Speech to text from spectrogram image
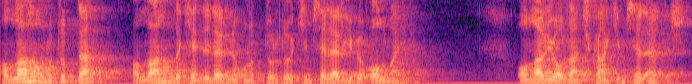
Allah'ı unutup da Allah'ın da kendilerini unutturduğu kimseler gibi olmayın. Onlar yoldan çıkan kimselerdir.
